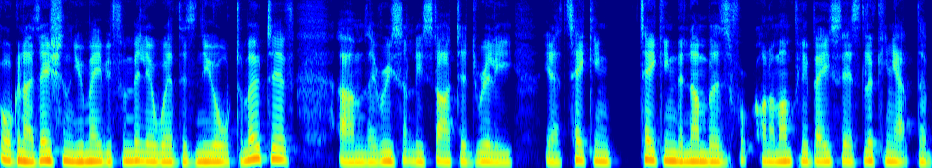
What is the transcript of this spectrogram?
organization you may be familiar with is New Automotive. Um, they recently started really you know taking taking the numbers for, on a monthly basis, looking at the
